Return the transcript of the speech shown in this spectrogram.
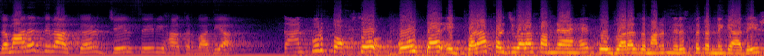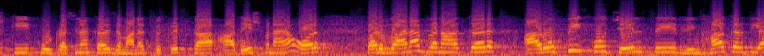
जमानत दिलाकर जेल से रिहा करवा दिया। कानपुर पॉक्सो कोर्ट पर एक बड़ा फर्जीवाड़ा सामने आया है। कोर्ट द्वारा जमानत निरस्त करने के आदेश की कोर्ट रचना कर जमानत विकृत का आदेश बनाया और परवाना बनाकर आरोपी को जेल से रिहा कर दिया।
